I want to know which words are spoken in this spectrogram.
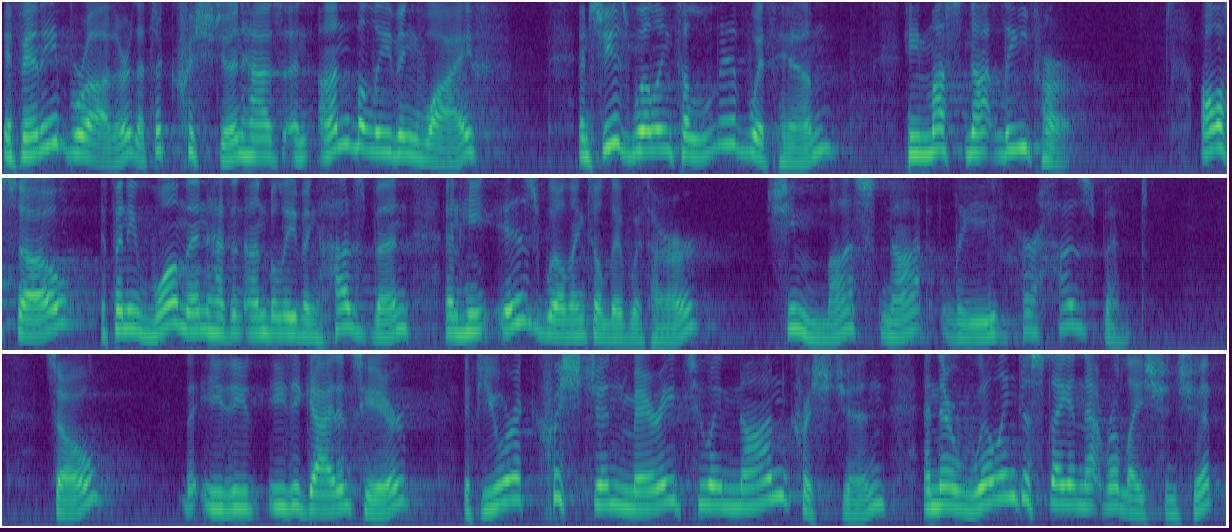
If any brother that's a Christian has an unbelieving wife and she is willing to live with him, he must not leave her. Also, if any woman has an unbelieving husband and he is willing to live with her, she must not leave her husband. So, the easy, easy guidance here if you are a Christian married to a non Christian and they're willing to stay in that relationship,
